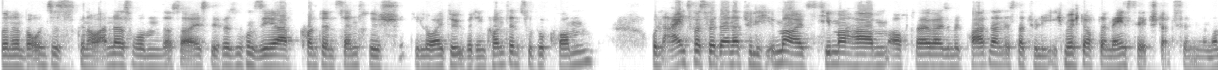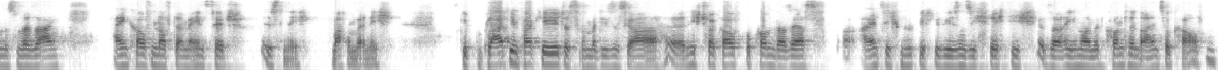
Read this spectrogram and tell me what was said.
Sondern bei uns ist es genau andersrum. Das heißt, wir versuchen sehr contentzentrisch die Leute über den Content zu bekommen. Und eins, was wir da natürlich immer als Thema haben, auch teilweise mit Partnern, ist natürlich, ich möchte auf der Mainstage stattfinden. Und dann müssen wir sagen, einkaufen auf der Mainstage ist nicht, machen wir nicht gibt ein Platin-Paket, das haben wir dieses Jahr äh, nicht verkauft bekommen. Da wäre es einzig möglich gewesen, sich richtig, sage ich mal, mit Content einzukaufen.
